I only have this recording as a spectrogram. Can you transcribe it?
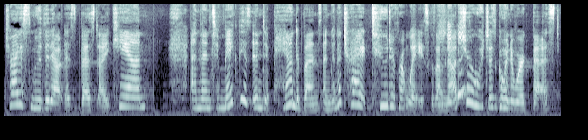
try to smooth it out as best I can. And then to make these into panda buns, I'm gonna try it two different ways because I'm not sure which is going to work best.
